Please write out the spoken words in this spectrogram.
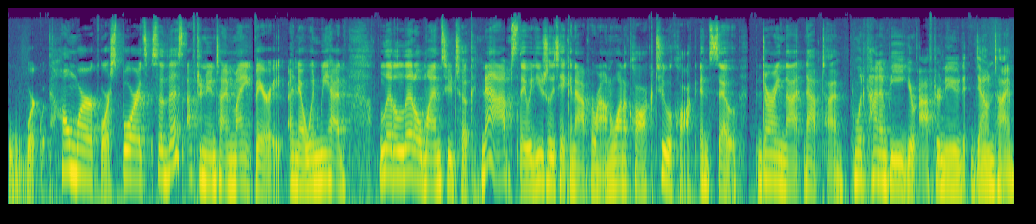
work with homework or sports. So this afternoon time might vary. I know when we had little little ones who took naps they would usually take a nap around one o'clock two o'clock. And so during that nap time would kind of be your afternoon downtime.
